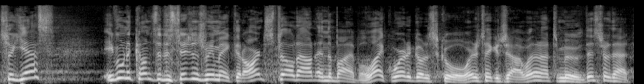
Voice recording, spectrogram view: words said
so yes, even when it comes to decisions we make that aren't spelled out in the Bible, like where to go to school, where to take a job, whether or not to move, this or that,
